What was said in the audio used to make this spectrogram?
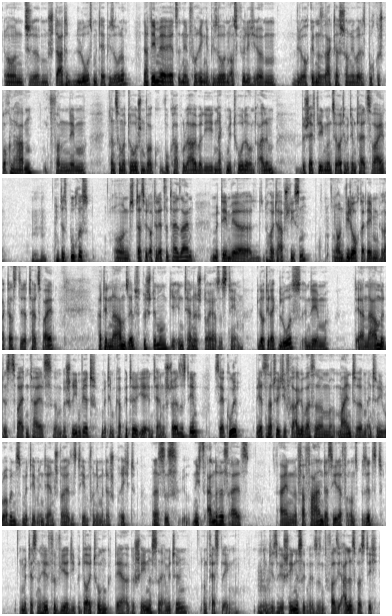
und ähm, starte los mit der Episode. Nachdem wir jetzt in den vorigen Episoden ausführlich ähm, wie du auch gesagt hast, schon über das Buch gesprochen haben, von dem transformatorischen Vok Vokabular über die NAC-Methode und allem, beschäftigen wir uns ja heute mit dem Teil 2 mhm. des Buches. Und das wird auch der letzte Teil sein, mit dem wir heute abschließen. Und wie du auch gerade eben gesagt hast, der Teil 2 hat den Namen Selbstbestimmung, ihr internes Steuersystem. Geht auch direkt los, indem der Name des zweiten Teils äh, beschrieben wird mit dem Kapitel Ihr internes Steuersystem. Sehr cool. Jetzt ist natürlich die Frage, was ähm, meint ähm, Anthony Robbins mit dem internen Steuersystem, von dem er da spricht. Und das ist nichts anderes als ein Verfahren, das jeder von uns besitzt, mit dessen Hilfe wir die Bedeutung der Geschehnisse ermitteln und festlegen. Mhm. Und diese Geschehnisse sind quasi alles, was dich,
